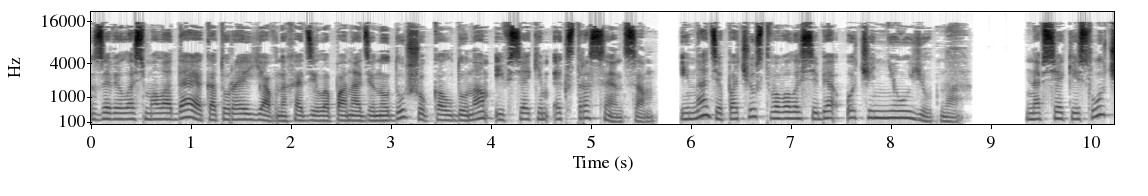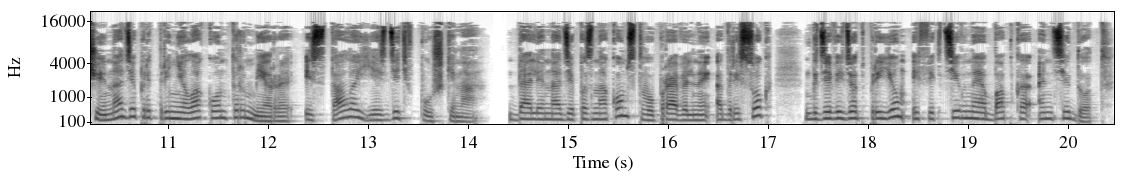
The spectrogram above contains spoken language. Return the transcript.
Завелась молодая, которая явно ходила по Надину душу к колдунам и всяким экстрасенсам и Надя почувствовала себя очень неуютно. На всякий случай Надя предприняла контрмеры и стала ездить в Пушкино. Дали Наде по знакомству правильный адресок, где ведет прием эффективная бабка-антидот.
